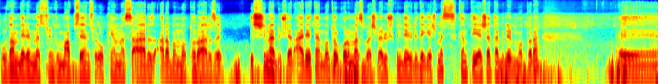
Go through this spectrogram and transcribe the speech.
Buradan verilmez çünkü map sensör okuyamazsa arıza araba motor arıza ışına düşer. Ayrıca motor koruması başlar 3000 devri de geçmez. Sıkıntı yaşatabilir motora. Ee,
